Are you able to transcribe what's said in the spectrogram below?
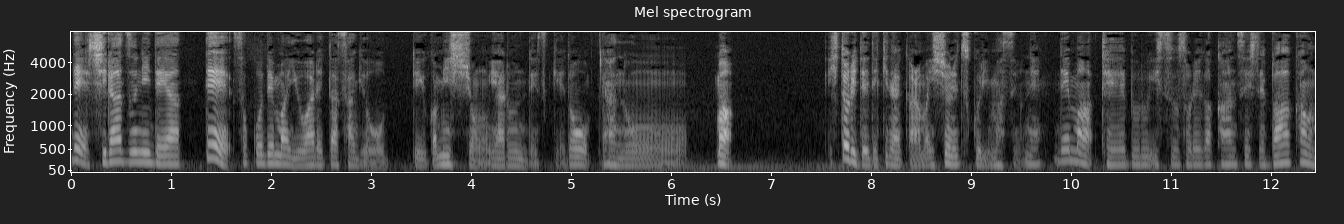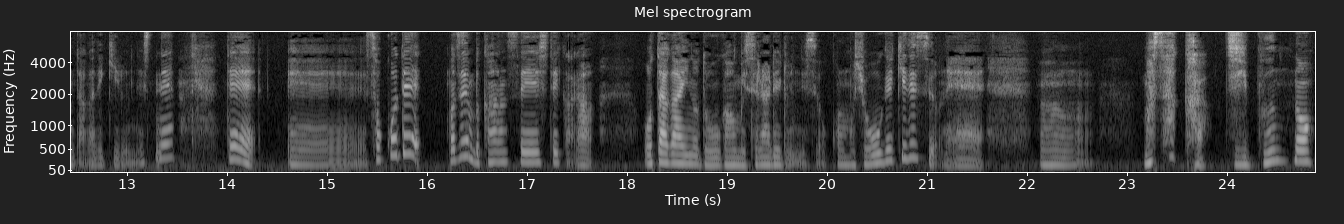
で知らずに出会ってそこでまあ言われた作業っていうかミッションをやるんですけどあのー、まあ一人でできないからまあ一緒に作りますよね。でまあテーブル椅子それが完成してバーカウンターができるんですね。で、えー、そこで、まあ、全部完成してからお互いの動画を見せられるんですよ。これも衝撃ですよね。うん。まさか自分の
